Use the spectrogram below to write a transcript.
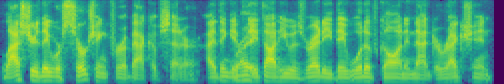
last year, they were searching for a backup center. I think if right. they thought he was ready, they would have gone in that direction.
